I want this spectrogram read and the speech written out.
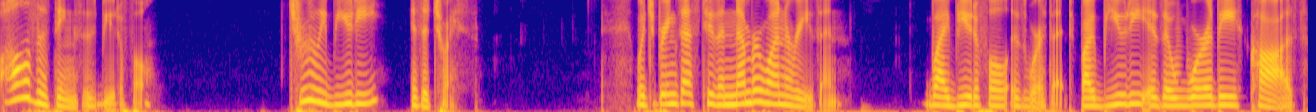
all the things as beautiful? Truly, beauty is a choice. Which brings us to the number one reason why beautiful is worth it, why beauty is a worthy cause.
